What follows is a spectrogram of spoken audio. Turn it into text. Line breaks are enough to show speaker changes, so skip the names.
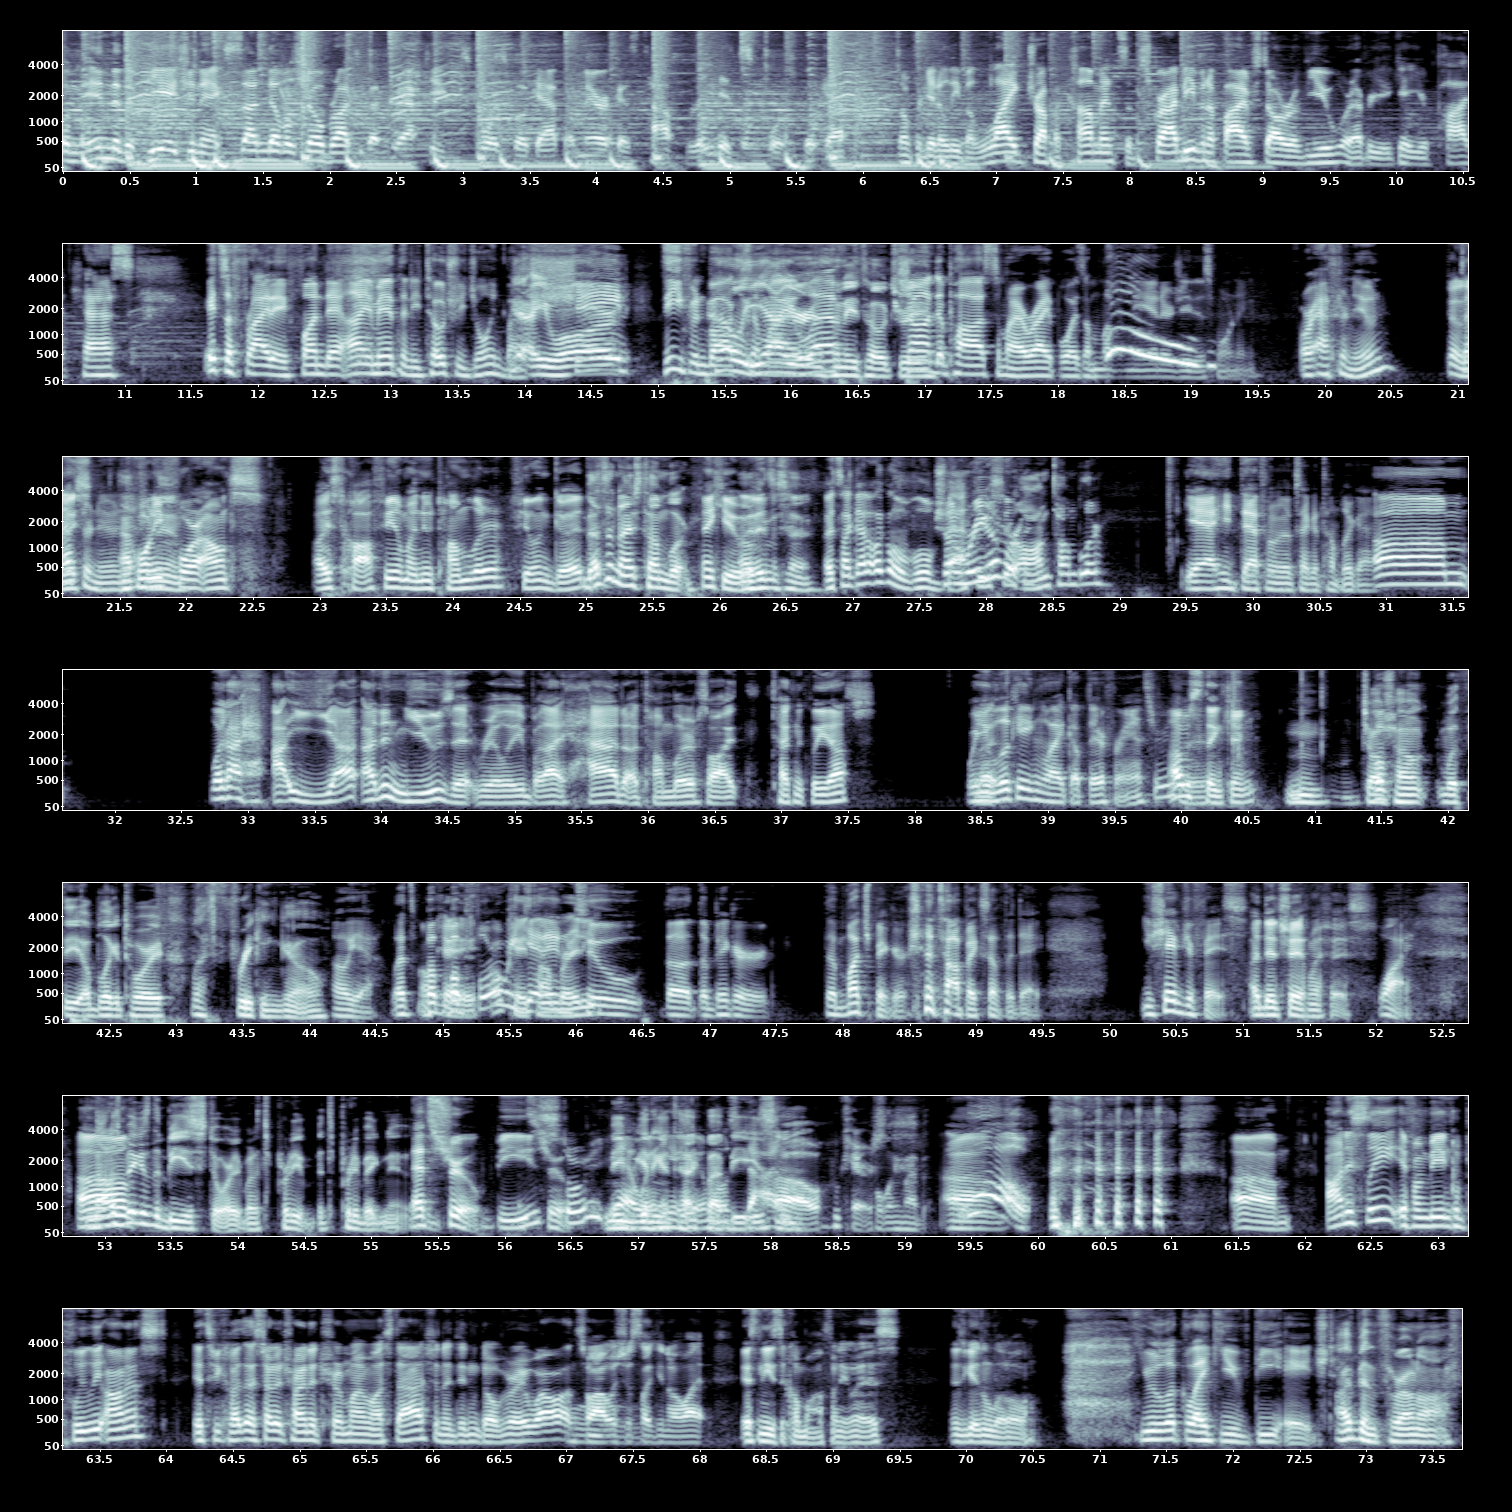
Welcome into the PHNX Sun Devil Show brought to you by the DraftKings Sportsbook app, America's top rated sportsbook app. Don't forget to leave a like, drop a comment, subscribe, even a five star review wherever you get your podcasts. It's a Friday fun day. I am Anthony Totri, joined by
Yeah, you are.
Shane Diefenbach
Hell
to
yeah,
my
you're
left,
Anthony Totri.
Shawn DePaz to my right. Boys, I'm loving the energy this morning. Or afternoon?
Got a nice
afternoon.
Afternoon.
24 ounce iced coffee in my new tumbler. Feeling good.
That's a nice tumbler.
Thank you.
I was
It's,
gonna say.
it's like got like a little.
Shawn, were you ever on Tumblr?
Yeah, he definitely looks like a Tumblr guy.
Um, like I, I yeah, I didn't use it really, but I had a Tumblr, so I technically yes.
Were you
right.
looking like up there for answers?
I was
or-
thinking.
Mm. Josh Hunt with the obligatory "Let's freaking go."
Oh yeah, let's. But
Okay,
before we
okay,
get
Tom Brady.
into the the bigger, the much bigger topics of the day, you shaved your face.
I did shave my face.
Why?
Not as
Um,
big as the bees story, but it's pretty. It's pretty big news.
That's true.
bees
That's true.
story.
me
Yeah, when
getting
he
attacked by
almost
bees.
died.
and
Oh, who cares?
Pulling my.
Um,
Whoa!
um, honestly, if I'm being completely honest, it's because I started trying to trim my mustache and it didn't go very well, and so I was just like, you know what, this needs to come off anyways. It's getting a little.
You look like you've de-aged.
I've been thrown off.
